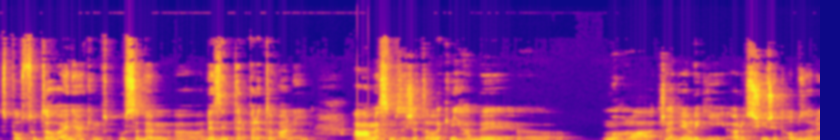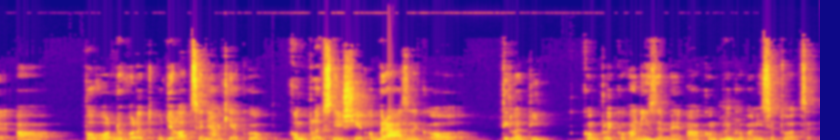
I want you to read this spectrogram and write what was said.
spoustu toho je nějakým způsobem uh, dezinterpretovaný a myslím si, že tahle kniha by uh, mohla řadě lidí rozšířit obzory a povol, dovolit udělat si nějaký jako komplexnější obrázek o tyhle komplikované zemi a komplikované mm. situaci.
